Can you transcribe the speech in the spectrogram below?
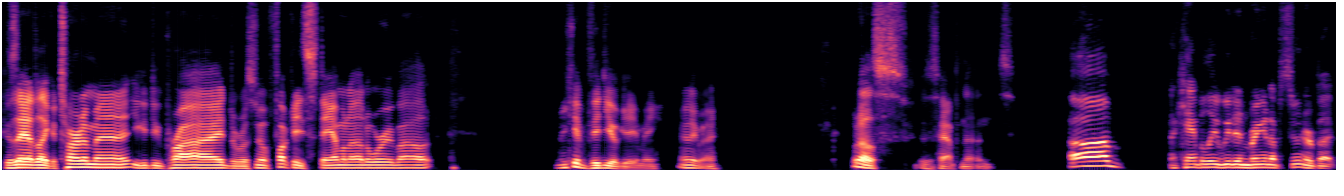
because they had like a tournament. You could do pride. There was no fucking stamina to worry about. Make it video gamey. Anyway, what else is happening? Um, I can't believe we didn't bring it up sooner, but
